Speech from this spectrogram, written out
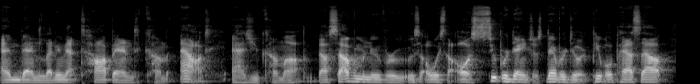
and then letting that top end come out as you come up. That Valsalva maneuver was always thought, oh, it's super dangerous. Never do it. People pass out.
